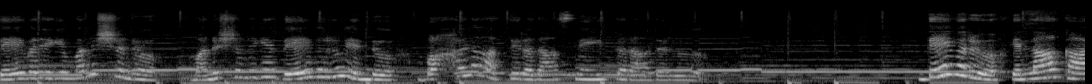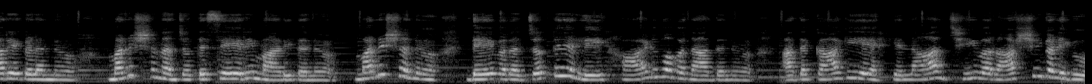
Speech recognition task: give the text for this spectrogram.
ದೇವರಿಗೆ ಮನುಷ್ಯನು ಮನುಷ್ಯನಿಗೆ ದೇವರು ಎಂದು ಬಹಳ ಹತ್ತಿರದ ಸ್ನೇಹಿತರಾದರು. ದೇವರು ಎಲ್ಲಾ ಕಾರ್ಯಗಳನ್ನು ಮನುಷ್ಯನ ಜೊತೆ ಸೇರಿ ಮಾಡಿದನು. ಮನುಷ್ಯನು ದೇವರ ಜೊತೆಯಲ್ಲಿ ಆಳುವವನಾದನು ಅದಕ್ಕಾಗಿಯೇ ಎಲ್ಲಾ ಜೀವರಾಶಿಗಳಿಗೂ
